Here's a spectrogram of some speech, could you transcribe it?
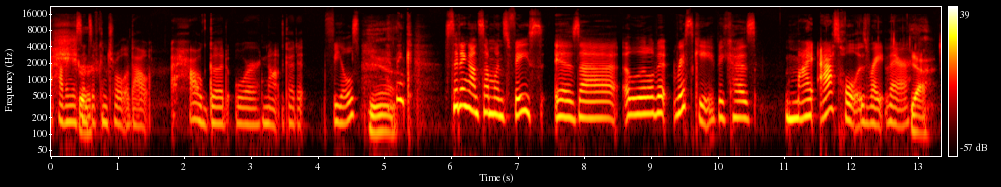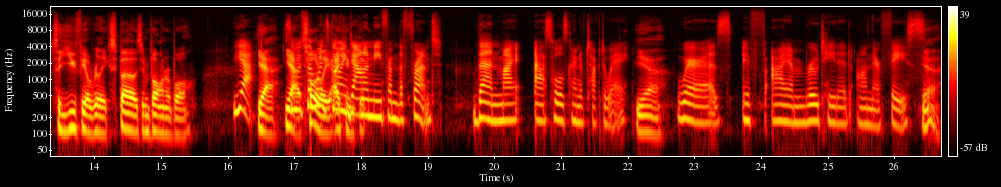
having a sense of control about how good or not good it feels. Yeah. I think sitting on someone's face is uh, a little bit risky because my asshole is right there. Yeah. So you feel really exposed and vulnerable. Yeah. Yeah. Yeah. So if totally. someone's going down on me from the front, then my asshole is kind of tucked away. Yeah. Whereas if I am rotated on their face Yeah.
